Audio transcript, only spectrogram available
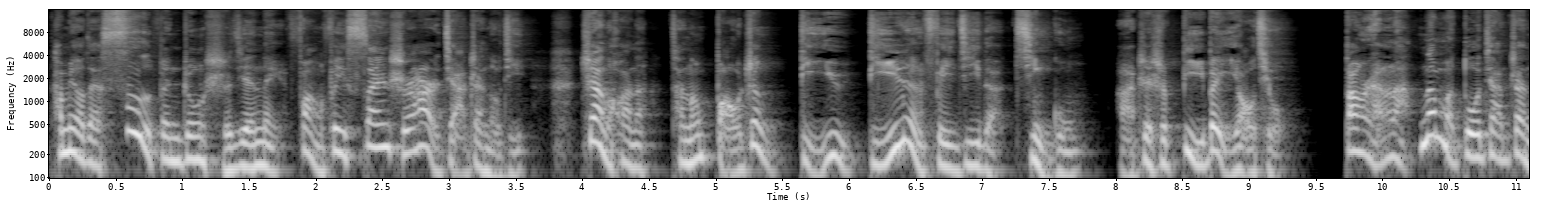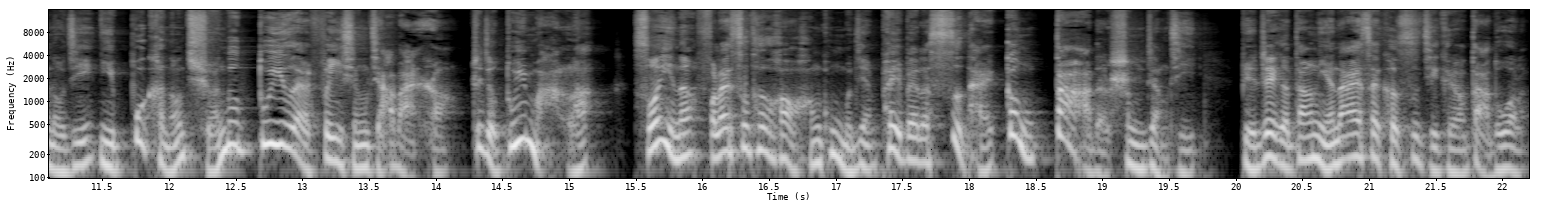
他们要在四分钟时间内放飞三十二架战斗机。这样的话呢，才能保证抵御敌人飞机的进攻啊，这是必备要求。当然了，那么多架战斗机，你不可能全都堆在飞行甲板上，这就堆满了。所以呢，弗莱斯特号航空母舰配备了四台更大的升降机，比这个当年的埃塞克斯级可要大多了。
